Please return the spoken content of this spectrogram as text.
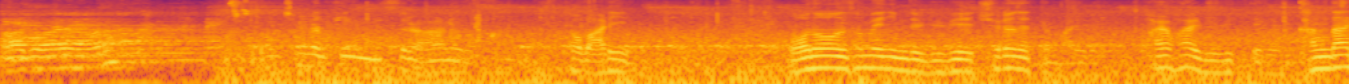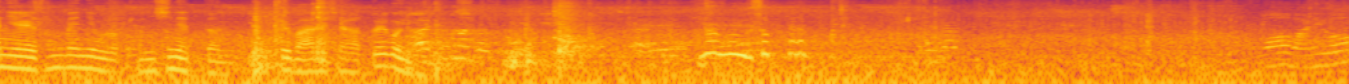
아 좋아요. 엄청난 핑 뉴스를 알아내고 있어요. 저 말이 원어원 선배님들 뮤비에 출연했던 말이래요. 활활 뮤비 때 강다니엘 선배님으로 변신했던 그 말을 제가 끌고 있는 거죠. 너무 무섭다. 와 마리오.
